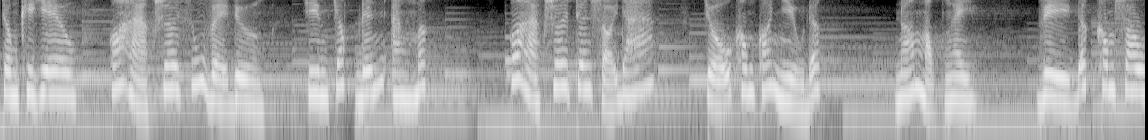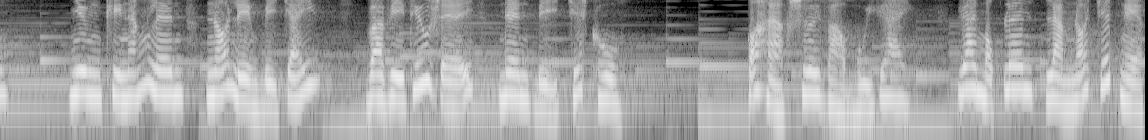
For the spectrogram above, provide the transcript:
Trong khi gieo, có hạt rơi xuống vệ đường, chim chóc đến ăn mất. Có hạt rơi trên sỏi đá, chỗ không có nhiều đất. Nó mọc ngay, vì đất không sâu, nhưng khi nắng lên, nó liền bị cháy, và vì thiếu rễ nên bị chết khô. Có hạt rơi vào bụi gai gai mọc lên làm nó chết nghẹt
